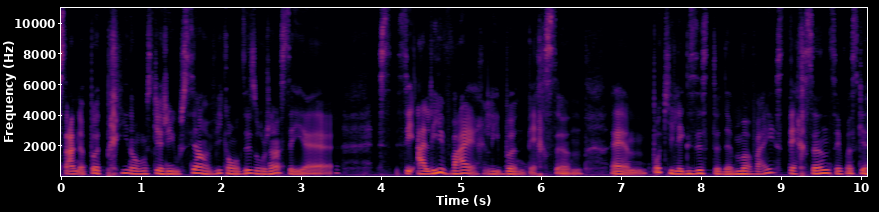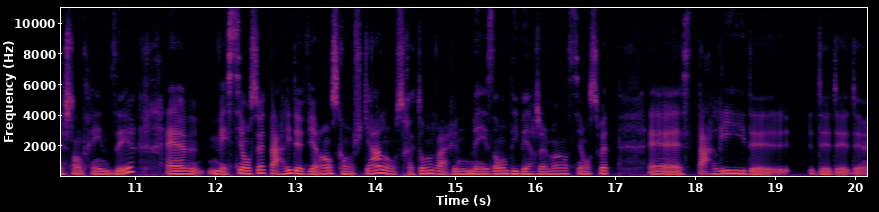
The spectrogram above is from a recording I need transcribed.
ça n'a pas de prix. Donc, ce que j'ai aussi envie qu'on dise aux gens, c'est euh, aller vers les bonnes personnes. pas qu'il existe de mauvaises personnes, c'est pas ce que je suis en train de dire. mais si on souhaite parler de violence conjugale, on se retourne vers une maison d'hébergement. Si on souhaite parler de de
